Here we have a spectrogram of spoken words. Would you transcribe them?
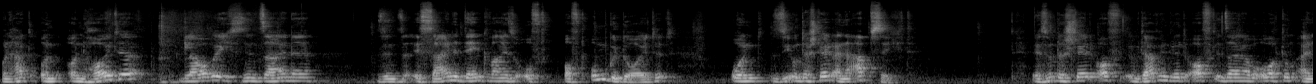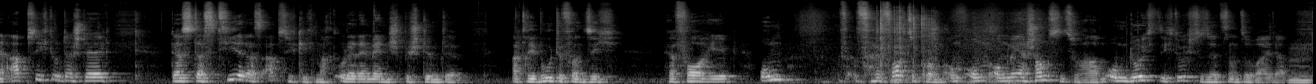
und hat und, und heute, glaube ich, sind seine, sind, ist seine Denkweise oft, oft umgedeutet und sie unterstellt eine Absicht. Es unterstellt oft, Darwin wird oft in seiner Beobachtung eine Absicht unterstellt, dass das Tier das absichtlich macht oder der Mensch bestimmte Attribute von sich hervorhebt, um hervorzukommen, um, um, um mehr Chancen zu haben, um durch, sich durchzusetzen und so weiter. Mhm.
